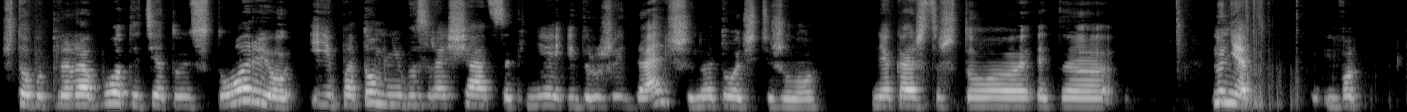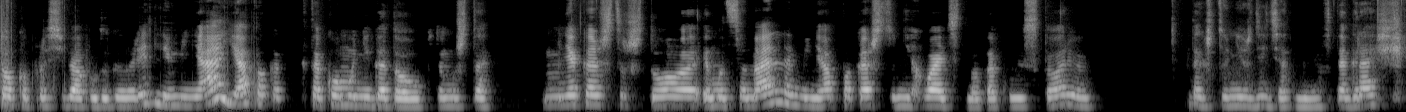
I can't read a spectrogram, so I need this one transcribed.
чтобы проработать эту историю и потом не возвращаться к ней и дружить дальше, но это очень тяжело. Мне кажется, что это... Ну нет, вот только про себя буду говорить, для меня я пока к такому не готова, потому что мне кажется, что эмоционально меня пока что не хватит на такую историю. Так что не ждите от меня фотографий.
